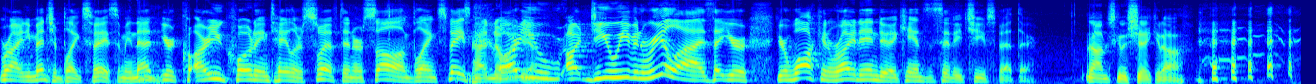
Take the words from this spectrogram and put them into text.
Ryan, you mentioned blank space. I mean, that hmm. you're are you quoting Taylor Swift in her song "Blank Space"? I had no are idea. you? Are, do you even realize that you're you're walking right into a Kansas City Chiefs bet there? No, I'm just gonna shake it off.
